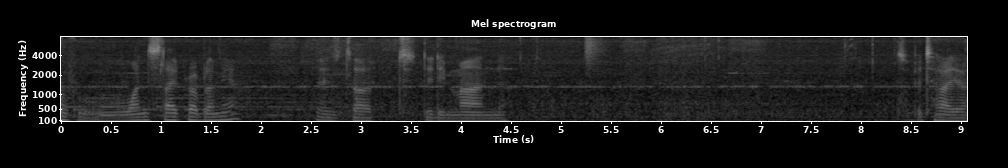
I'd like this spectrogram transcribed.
Have one slight problem here is that the demand is a bit higher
